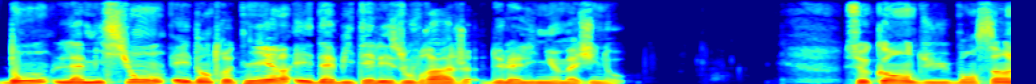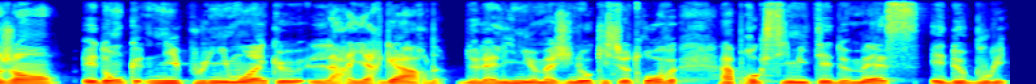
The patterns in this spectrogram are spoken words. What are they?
dont la mission est d'entretenir et d'habiter les ouvrages de la ligne Maginot. Ce camp du Banc Saint-Jean est donc ni plus ni moins que l'arrière-garde de la ligne Maginot qui se trouve à proximité de Metz et de Boulay.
